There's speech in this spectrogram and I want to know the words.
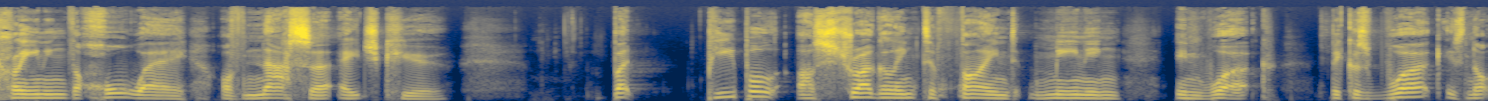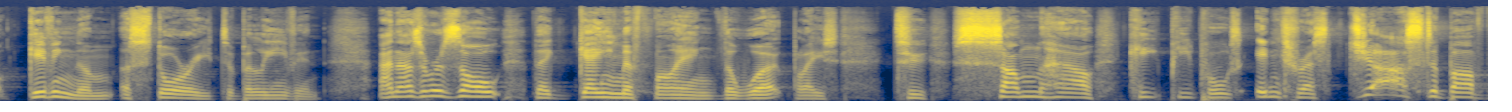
cleaning the hallway of NASA HQ. But people are struggling to find meaning in work because work is not giving them a story to believe in. And as a result, they're gamifying the workplace to somehow keep people's interest just above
